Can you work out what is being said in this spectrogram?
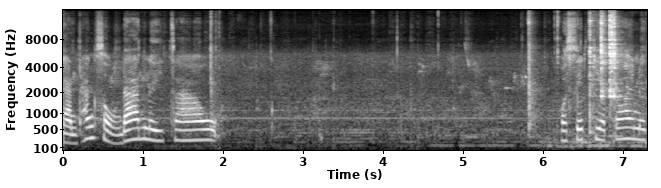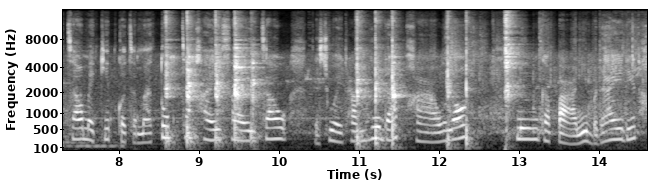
กันทั้งสองด้านเลยเจ้า อเซ็ตเรียบร้อยนะเจ้าแม่กิฟก็จะมาตุ๊บจะไคร้ใส่เจ้าจะช่วยทำให้ดับขาวเนาะนึ่งกับป่านี่บ่ได้เด็ดข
